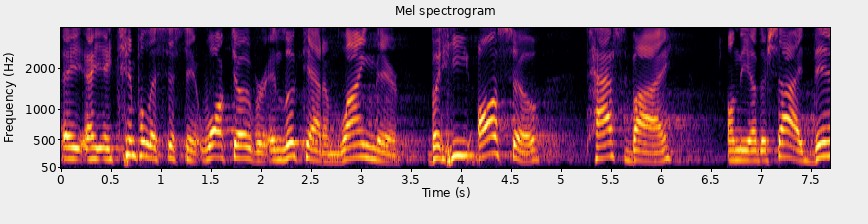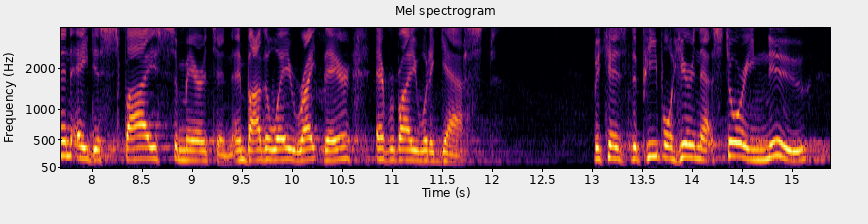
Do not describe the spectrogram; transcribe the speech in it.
a, a, a temple assistant walked over and looked at him lying there, but he also passed by on the other side. Then a despised Samaritan. And by the way, right there, everybody would have gasped because the people hearing that story knew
